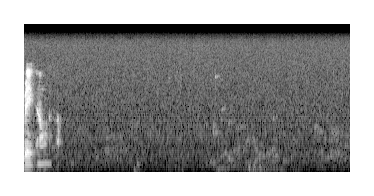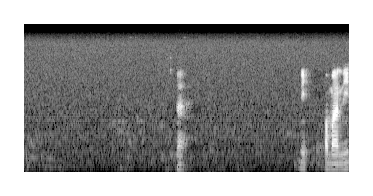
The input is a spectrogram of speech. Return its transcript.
breakout นะครับ นี่ประมาณนี้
